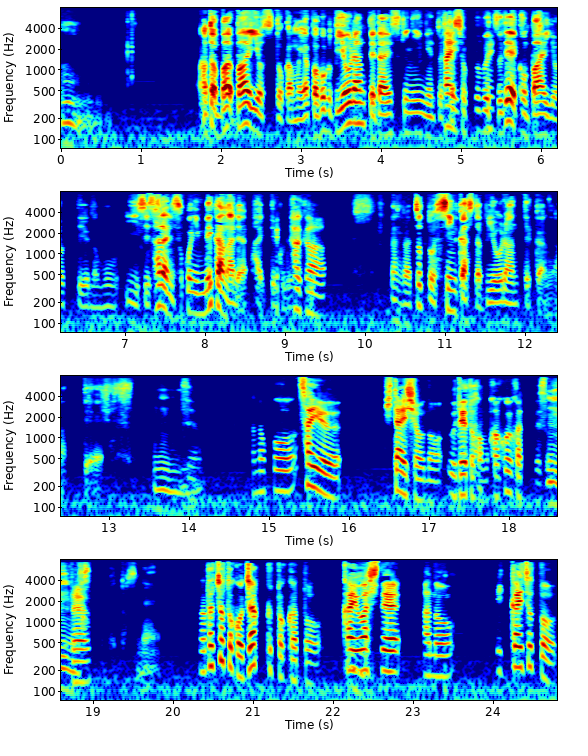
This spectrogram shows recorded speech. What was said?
うん。あとはババイオスとかも、やっぱ僕ビオランテ大好き人間としてははい植物で、このバイオっていうのもいいし、さらにそこにメカガで入ってくる。かが、なんかちょっと進化したビオランテ感があって、うん。あのこう、左右非対称の腕とかもかっこよかったですうん。もんね。かっこよかったですね。またちょっとこう、ジャックとかと会話して、あの、一回ちょっと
